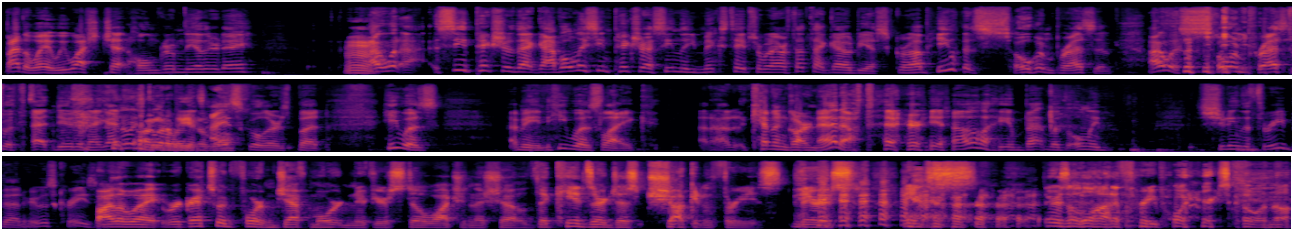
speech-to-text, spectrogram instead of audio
by the way, we watched Chet Holmgren the other day. Mm. I would uh, see a picture of that guy. I've only seen picture. I've seen the mixtapes or whatever. I thought that guy would be a scrub. He was so impressive. I was so impressed with that dude and that guy. I know he's going up against high schoolers, but he was. I mean, he was like uh, Kevin Garnett out there. You know, like bet with only shooting the three better. It was crazy. By the way, regret to inform Jeff Morton if you're still watching the show. The kids are just chucking threes. There's there's a lot of three pointers going on.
